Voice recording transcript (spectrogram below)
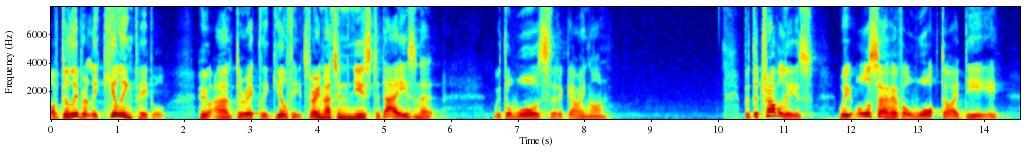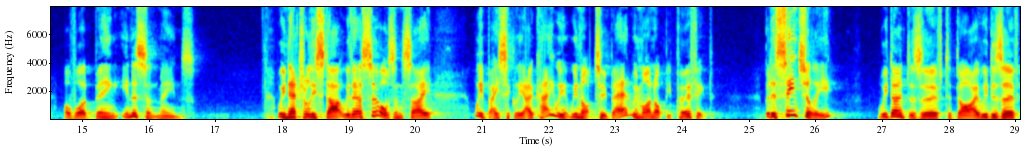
of deliberately killing people who aren't directly guilty. It's very much in the news today, isn't it? With the wars that are going on. But the trouble is, we also have a warped idea of what being innocent means. We naturally start with ourselves and say, we're basically okay, we're not too bad, we might not be perfect. But essentially, we don't deserve to die. We deserve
